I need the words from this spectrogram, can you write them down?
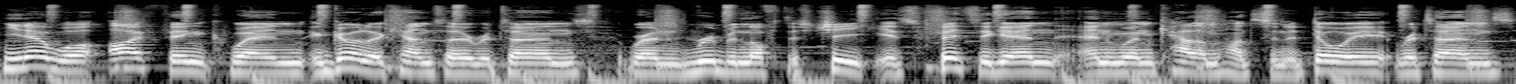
you know what? I think when N'Golo Kante returns, when Ruben Loftus-Cheek is fit again, and when Callum Hudson-Odoi returns,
